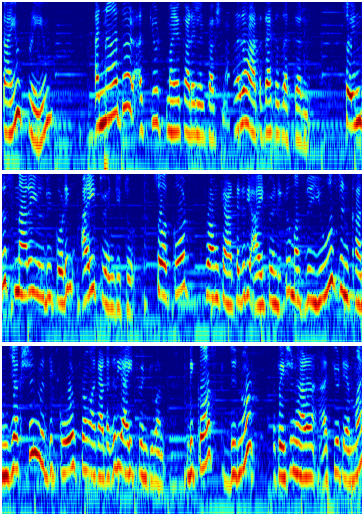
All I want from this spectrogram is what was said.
time frame another acute myocardial infarction another heart attack is occurring so in this scenario you will be coding i22 so a code from category i22 must be used in conjunction with the code from a category i21 because to denote the patient had an acute mi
